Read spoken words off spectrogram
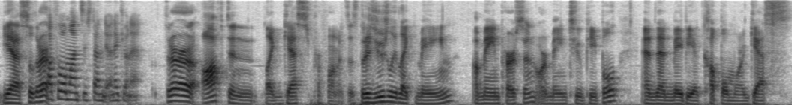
Yeah, so there パ are フォーマンスしたんだよね去年 there are often like guest performances. There's usually like main a main person or main two people, and then maybe a couple more guests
